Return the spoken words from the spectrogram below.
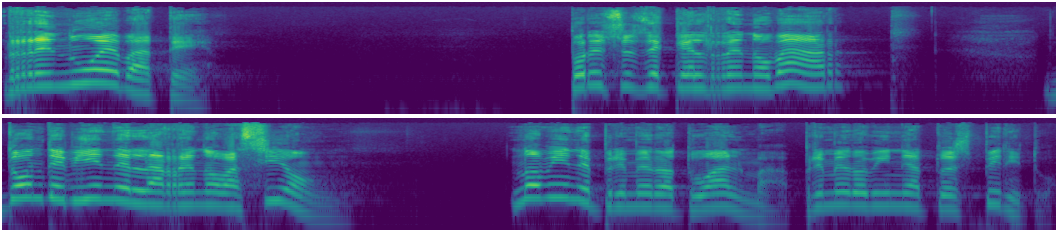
Renuévate. Por eso es de que el renovar, ¿dónde viene la renovación? No viene primero a tu alma, primero viene a tu espíritu.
